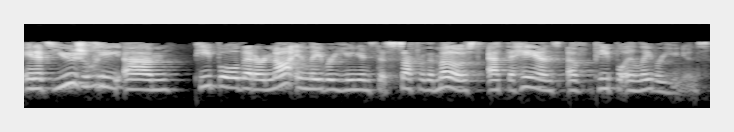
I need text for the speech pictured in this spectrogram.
and it's usually um, people that are not in labor unions that suffer the most at the hands of people in labor unions.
